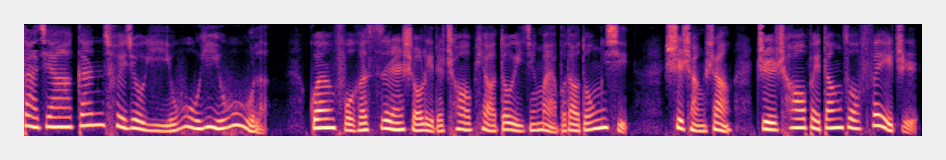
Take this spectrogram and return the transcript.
大家干脆就以物易物了。官府和私人手里的钞票都已经买不到东西，市场上纸钞被当作废纸，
